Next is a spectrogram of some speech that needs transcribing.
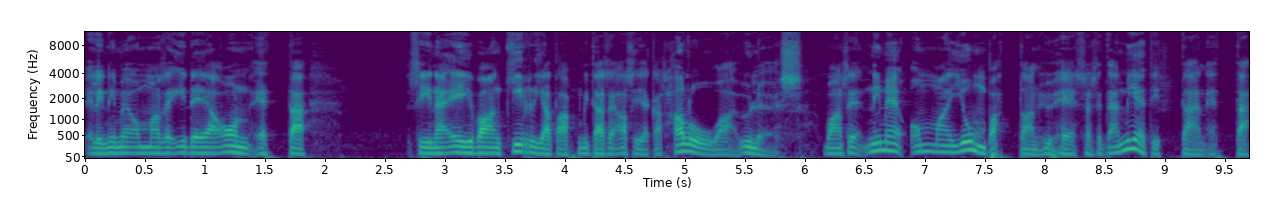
Eli nimenomaan se idea on, että siinä ei vaan kirjata, mitä se asiakas haluaa ylös, vaan se nimenomaan jumpattaan yhdessä, sitä mietitään, että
